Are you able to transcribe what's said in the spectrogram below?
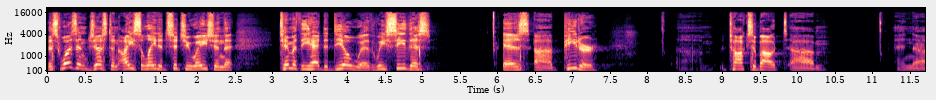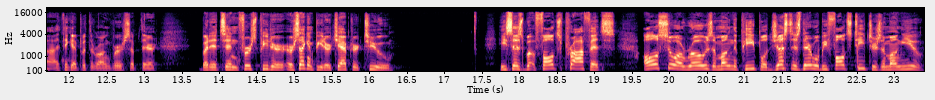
This wasn't just an isolated situation that Timothy had to deal with. We see this as uh, Peter um, talks about, um, and uh, I think I put the wrong verse up there, but it's in First Peter or Second Peter chapter two. He says, "But false prophets also arose among the people, just as there will be false teachers among you."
